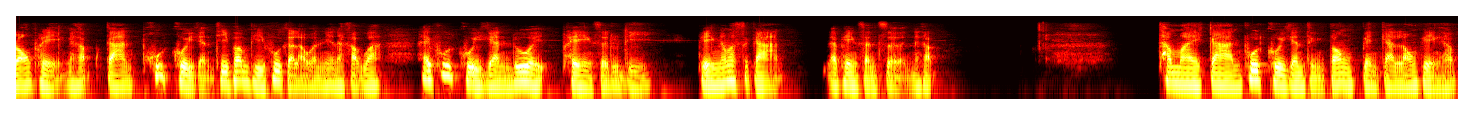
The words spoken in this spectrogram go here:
ร้องเพลงนะครับ การพูดคุยกันที่พ่อพีพูดกับเราวันนี้นะครับว่าให้พูดคุยกันด้วยเพลงสดุดี เพลงนมัสการและเพลงสรรเสริญนะครับทำไมการพูดคุยกันถึงต้องเป็นการร้องเพลงครับ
